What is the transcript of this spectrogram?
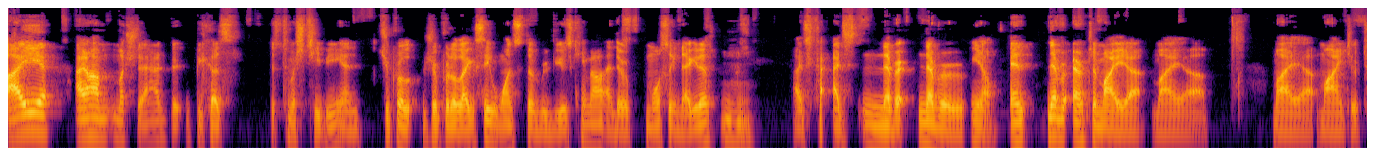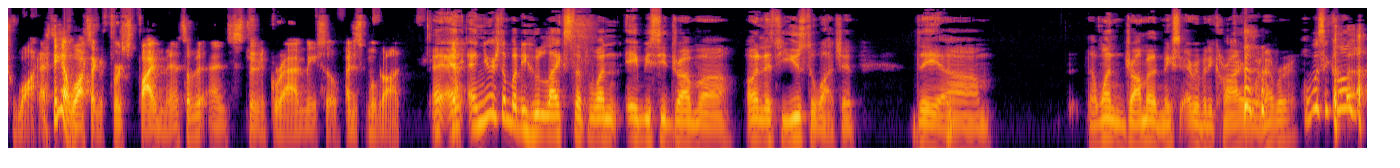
I I don't have much to add be- because there's too much TV and Jupiter Jupiter Legacy. Once the reviews came out and they were mostly negative, Mhm. I just I just never never you know and never entered my uh, my uh, my uh, mind to, to watch. I think I watched like the first five minutes of it and it just didn't grab me, so I just moved on. And, and, and you're somebody who likes that one ABC drama, or unless you used to watch it, the Hmm. um, the one drama that makes everybody cry or whatever. what was it called?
